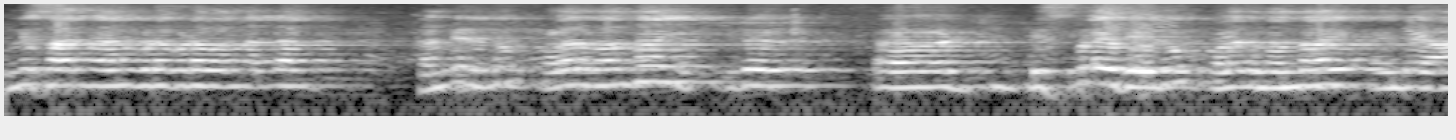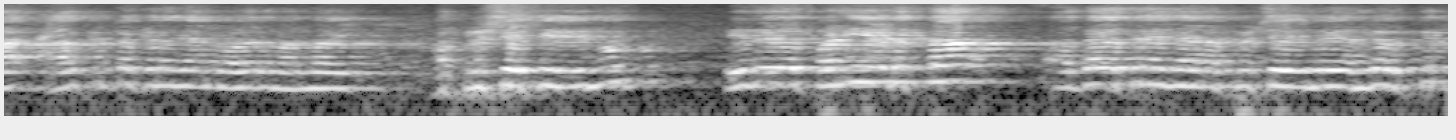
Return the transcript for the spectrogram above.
ഉണ്ണിസാർ ഞാനും കൂടെ ഇവിടെ വന്നെല്ലാം കണ്ടിരുന്നു. വളരെ നന്നായി ഇത് ഡിസ്പ്ലേ ചെയ്തു. വളരെ നന്നായി. എന്റെ ആർക്കിടെക്റ്റിനെ ഞാൻ വളരെ നന്നായി അപ്രീഷിയേറ്റ് ചെയ്യുന്നു. ഇത് പണിയെടുത്ത അദ്ദേഹത്തിനെ ഞാൻ അപ്രീഷിയേറ്റ് ചെയ്യുന്നു. എന്റെ ഒത്തിരി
